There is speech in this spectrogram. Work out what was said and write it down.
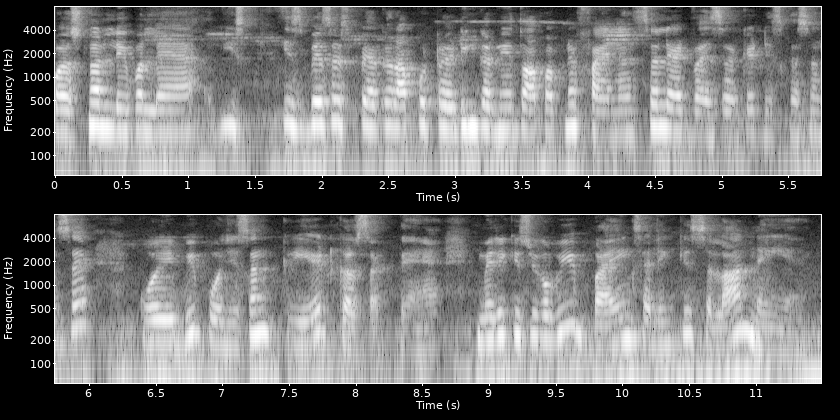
पर्सनल लेवल हैं। इस इस बेसिस पे अगर आपको ट्रेडिंग करनी है तो आप अपने फाइनेंशियल एडवाइज़र के डिस्कशन से कोई भी पोजीशन क्रिएट कर सकते हैं। मेरी किसी को भी बाइंग सेलिंग की सलाह नहीं है।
